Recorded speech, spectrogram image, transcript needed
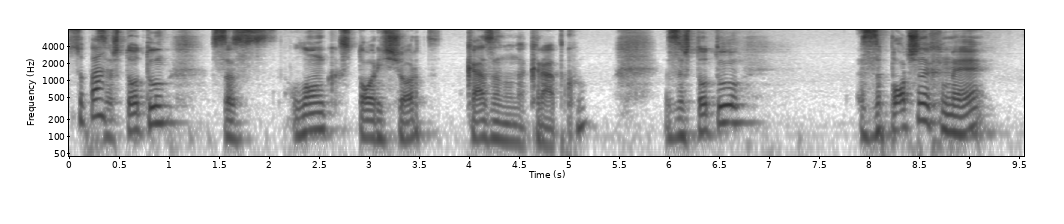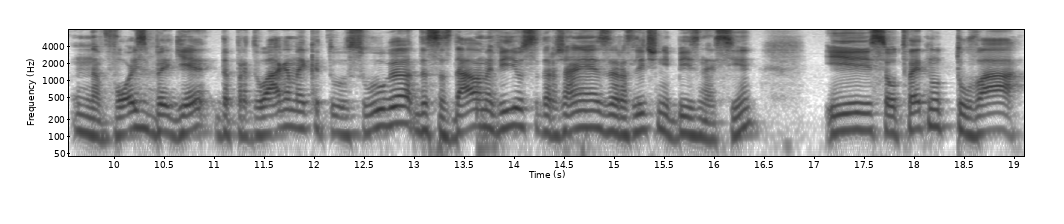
супер. Защото с long story short, казано накратко, защото започнахме на VoiceBG да предлагаме като услуга да създаваме видеосъдържание за различни бизнеси и съответно това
